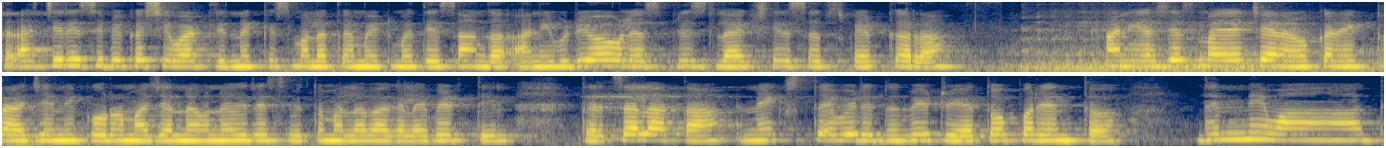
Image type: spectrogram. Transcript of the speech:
तर आजची रेसिपी कशी वाटली नक्कीच मला कमेंटमध्ये सांगा आणि व्हिडिओ आवडल्यास प्लीज लाईक शेअर सबस्क्राईब करा. आणि असेच माझ्या चॅनल कनेक्ट राहा जेणेकरून माझ्या नवनवीन रेसिपी तुम्हाला बघायला भेटतील. तर चला आता नेक्स्ट व्हिडिओ भेटूया. तोपर्यंत धन्यवाद.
